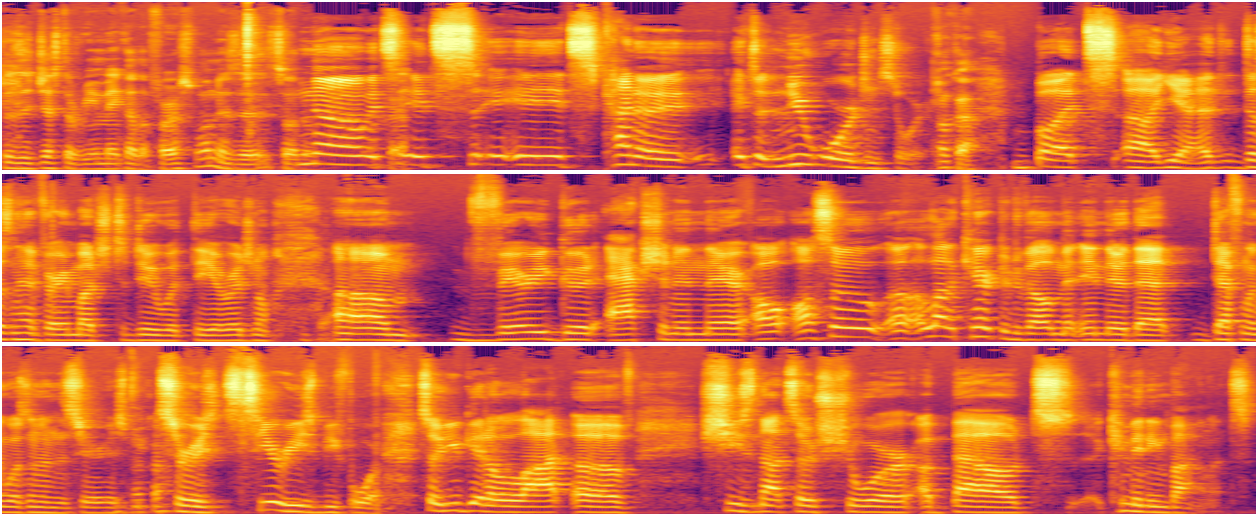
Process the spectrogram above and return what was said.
So is it just a remake of the first one? Is it sort of. No, it's Okay. it's it's kind of it's a new origin story. Okay. But uh, yeah, it doesn't have very much to do with the original. Um, very good action in there. Also, a, lot of character development in there that definitely wasn't in the series series series before. So you get a lot of she's not so sure about committing violence,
